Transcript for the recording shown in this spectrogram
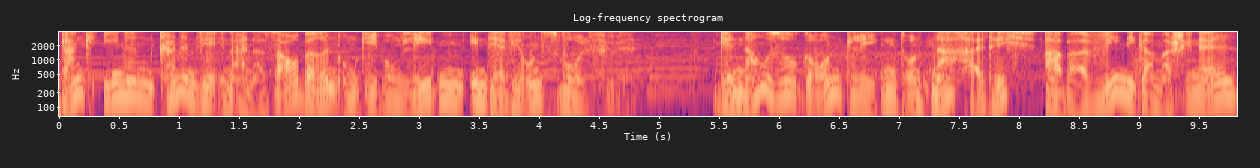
Dank ihnen können wir in einer sauberen Umgebung leben, in der wir uns wohlfühlen. Genauso grundlegend und nachhaltig, aber weniger maschinell,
